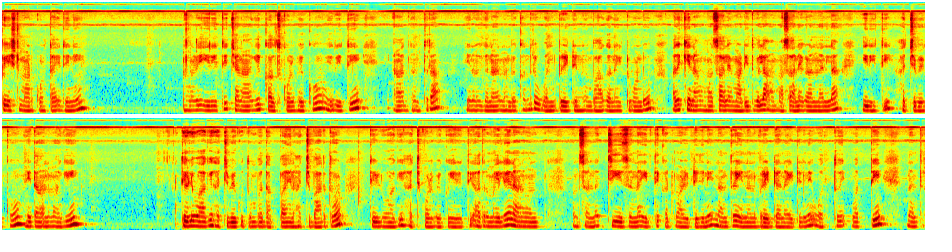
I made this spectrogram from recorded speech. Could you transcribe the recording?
ಪೇಸ್ಟ್ ಮಾಡ್ಕೊಳ್ತಾ ಇದ್ದೀನಿ. ನೋಡಿ, ಈ ರೀತಿ ಚೆನ್ನಾಗಿ ಕಲಿಸ್ಕೊಳ್ಬೇಕು. ಈ ರೀತಿ ಆದ ನಂತರ ಏನೋ ಈಗ ನಾನು ಮಾಡಬೇಕಂದ್ರೆ ಒಂದು ಬ್ರೆಡ್ಡಿನ ಭಾಗನ ಇಟ್ಟುಕೊಂಡು ಅದಕ್ಕೆ ನಾವು ಮಸಾಲೆ ಮಾಡಿದ್ವಲ್ಲ, ಆ ಮಸಾಲೆಗಳನ್ನೆಲ್ಲ ಈ ರೀತಿ ಹಚ್ಚಬೇಕು. ನಿಧಾನವಾಗಿ ತೆಳುವಾಗಿ ಹಚ್ಚಬೇಕು. ತುಂಬ ದಪ್ಪ ಏನು ಹಚ್ಚಬಾರ್ದು. ತೆಳುವಾಗಿ ಹಚ್ಕೊಳ್ಬೇಕು ಈ ರೀತಿ. ಅದ್ರ ಮೇಲೆ ನಾನು ಒಂದು ಒಂದು ಸಣ್ಣ ಚೀಸನ್ನು ಎತ್ತಿ ಕಟ್ ಮಾಡಿ ಇಟ್ಟಿದ್ದೀನಿ ನಂತರ ಇನ್ನೊಂದು ಬ್ರೆಡ್ಡನ್ನು ಇಟ್ಟಿದ್ದೀನಿ. ಒತ್ತು, ಒತ್ತಿ ನಂತರ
